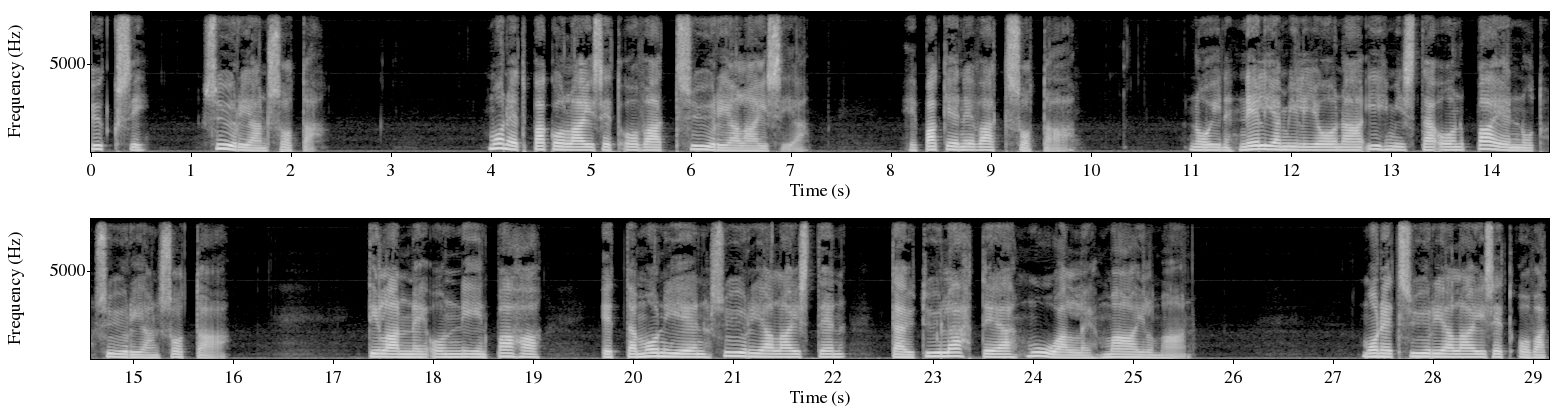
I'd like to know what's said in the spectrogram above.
Yksi. Syyrian sota. Monet pakolaiset ovat syyrialaisia. He pakenevat sotaa. Noin neljä miljoonaa ihmistä on paennut Syyrian sotaa. Tilanne on niin paha, että monien syyrialaisten täytyy lähteä muualle maailmaan. Monet syyrialaiset ovat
